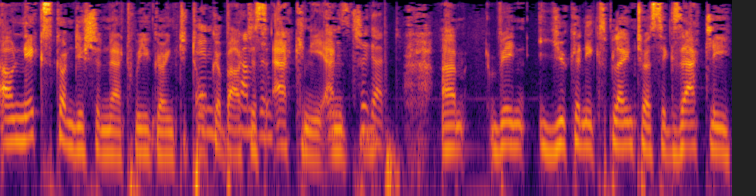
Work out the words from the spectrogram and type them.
Our next condition that we're going to talk And about is acne. and it's triggered. Um, then you can explain to us exactly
